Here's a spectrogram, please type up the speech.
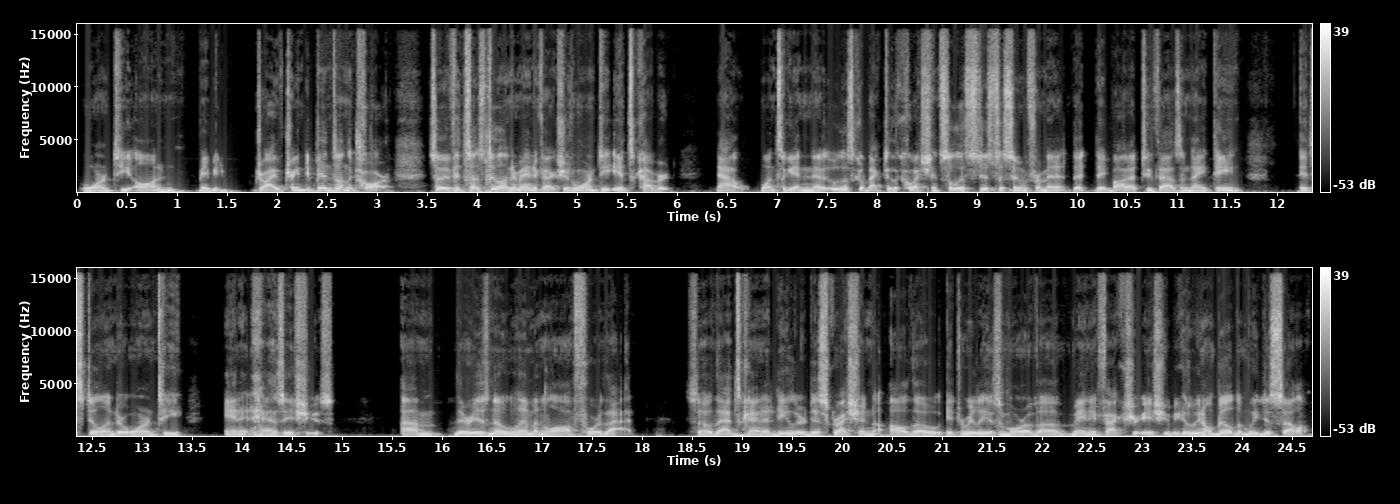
warranty on maybe drivetrain. Depends on the car. So if it's still under manufacturer's warranty, it's covered. Now, once again, let's go back to the question. So let's just assume for a minute that they bought a 2019, it's still under warranty and it has issues. Um, there is no lemon law for that. So that's kind of dealer discretion, although it really is more of a manufacturer issue because we don't build them, we just sell them.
